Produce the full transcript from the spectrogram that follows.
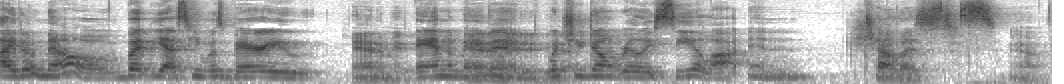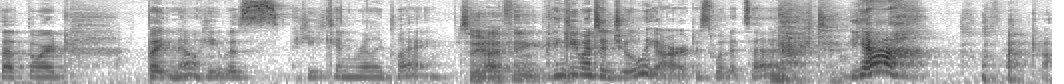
I don't know. But yes, he was very animated. animated, animated which yeah. you don't really see a lot in cellists. Yeah. Is that the word? But no, he was he can really play. So yeah, I think. I think he went to Juilliard, is what it said. No, he didn't. Yeah, Oh my god,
